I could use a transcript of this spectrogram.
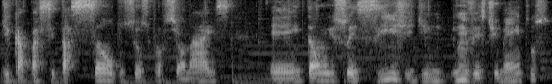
de capacitação dos seus profissionais. É, então, isso exige de investimentos,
